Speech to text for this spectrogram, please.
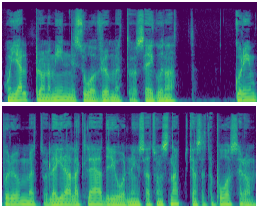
Hon hjälper honom in i sovrummet och säger godnatt. Går in på rummet och lägger alla kläder i ordning så att hon snabbt kan sätta på sig dem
